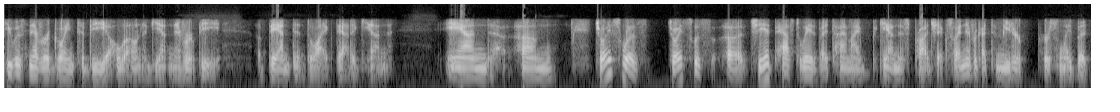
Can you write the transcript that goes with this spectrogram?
he was never going to be alone again, never be abandoned like that again. And um, Joyce was Joyce was uh, she had passed away by the time I began this project, so I never got to meet her personally. But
